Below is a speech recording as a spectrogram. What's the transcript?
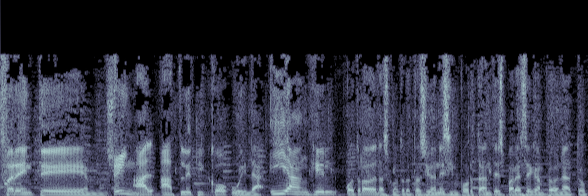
frente mm, Sí. al Atlético Huila. Y Ángel, otra de las contrataciones importantes para ese campeonato,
